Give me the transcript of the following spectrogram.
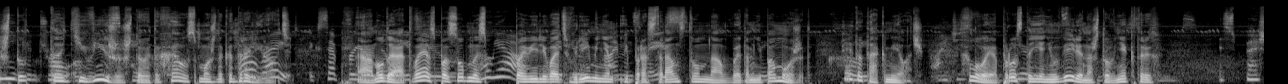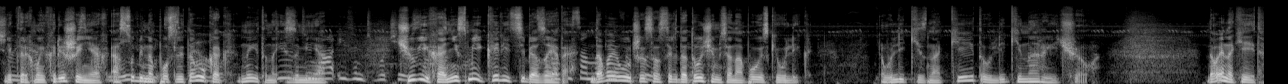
Что-то не вижу, что это хаос можно контролировать. А, ну да, твоя способность Oh, повелевать временем и пространством нам в этом не поможет. Это так, мелочь. Хлоя, просто я не уверена, что в некоторых, некоторых моих решениях, особенно после того, как Нейтана из-за меня. Чувиха, не смей корить себя за это. Давай лучше сосредоточимся на поиске улик. Улики на Кейт, улики на Рэйчел. Давай на Кейт.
